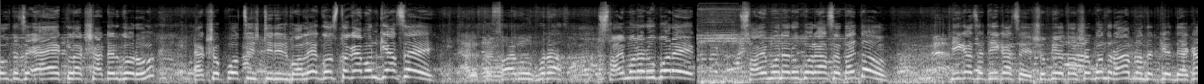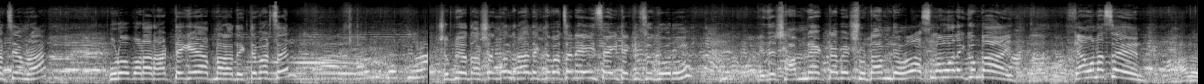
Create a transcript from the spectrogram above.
বলতেছে এক লাখ ষাটের গরু একশো পঁচিশ তিরিশ বলে। গোস্ত কেমন কি আছে? ছয় মন মনের উপরে? ছয় মনের উপরে আছে তাই তো? ঠিক আছে ঠিক আছে। সুপ্রিয় দর্শক বন্ধুরা আপনাদেরকে দেখাচ্ছি আমরা পুরো পাড়ার হাট থেকে আপনারা দেখতে পাচ্ছেন। সুপ্রিয় দর্শক বন্ধুরা দেখতে পাচ্ছেন এই সাইডে কিছু গরু। এই যে সামনে একটা বেশ সুটাম দেহ। আসসালামু আলাইকুম ভাই। কেমন আছেন? ভালো।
